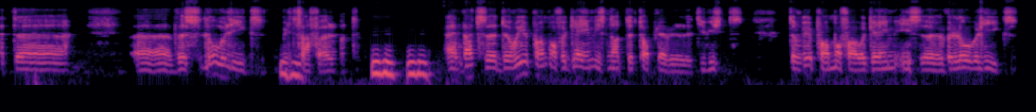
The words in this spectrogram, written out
that uh, uh, the lower leagues will Mhm. suffer a lot. hmm hmm And that's uh, the real problem of a game is not the top level divisions. The real problem of our game is uh, the lower leagues.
